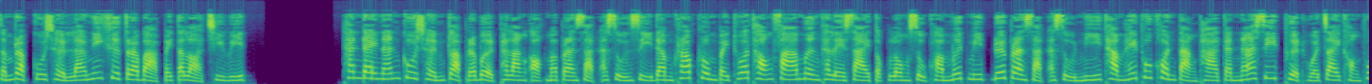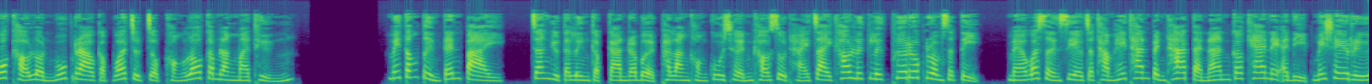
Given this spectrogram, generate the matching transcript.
สำหรับกูเฉินแล้วนี่คือตราบาปไปตลอดชีวิต ทันใดนั้นกูเฉินกลับระเบิดพลังออกมาปราณสัตว์อสูรสีดำครอบคลุมไปทั่วท้องฟ้าเมืองทะเลทรายตกลงสู่ความมืดมิดด้วยปราณสัตว์อสูรนี้ทำให้ผู้คนต่างพากันหน้าซีดเผือดหัวใจของพวกเขาหล่นวูบราวกับว่าจุดจบของโลกกำลังมาถึง ไม่ต้องตื่นเต้นไปจ้างอยู่ตะลึงกับการระเบิดพลังของกูเฉินเขาสูดหายใจเข้าลึกๆ เพื่อรวบรวมสติ แม้ว่าเสินเซียวจะทำให้ท่านเป็นท่าแต่นั่นก็แค่ในอดีตไม่ใช่หรือ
